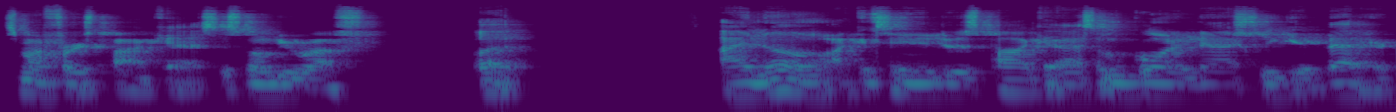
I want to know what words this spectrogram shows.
It's my first podcast. It's going to be rough, but I know I continue to do this podcast, I'm going to naturally get better.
